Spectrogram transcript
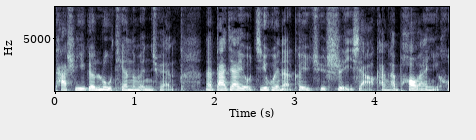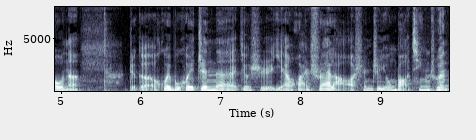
它是一个露天的温泉，那大家有机会呢可以去试一下，看看泡完以后呢。这个会不会真的就是延缓衰老，甚至永葆青春？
